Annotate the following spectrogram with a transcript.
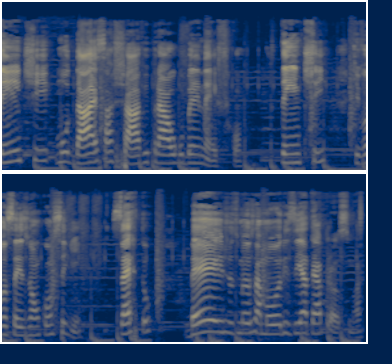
Tente mudar essa chave para algo benéfico. Tente que vocês vão conseguir, certo? Beijos, meus amores, e até a próxima.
